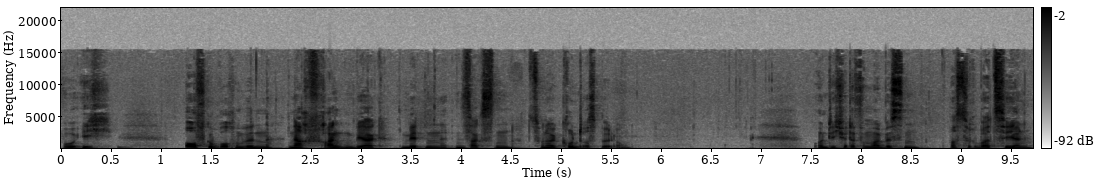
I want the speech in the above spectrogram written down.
wo ich aufgebrochen bin nach Frankenberg, mitten in Sachsen, zu einer Grundausbildung. Und ich werde einfach mal bisschen was darüber erzählen.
